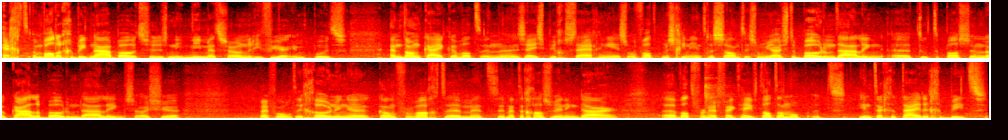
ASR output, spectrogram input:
echt een waddengebied nabootsen. Dus niet, niet met zo'n rivierinput. En dan kijken wat een, een, zeespiegelstijging is. Of wat misschien interessant is om juist de bodemdaling toe te passen. Een lokale bodemdaling. Zoals je bijvoorbeeld in Groningen kan verwachten met, met de gaswinning daar. Uh, wat voor een effect heeft dat dan op het intergetijdengebied,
